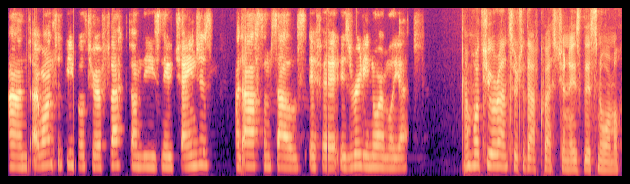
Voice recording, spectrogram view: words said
And I wanted people to reflect on these new changes and ask themselves if it is really normal yet. And what's your answer to that question? Is this normal?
